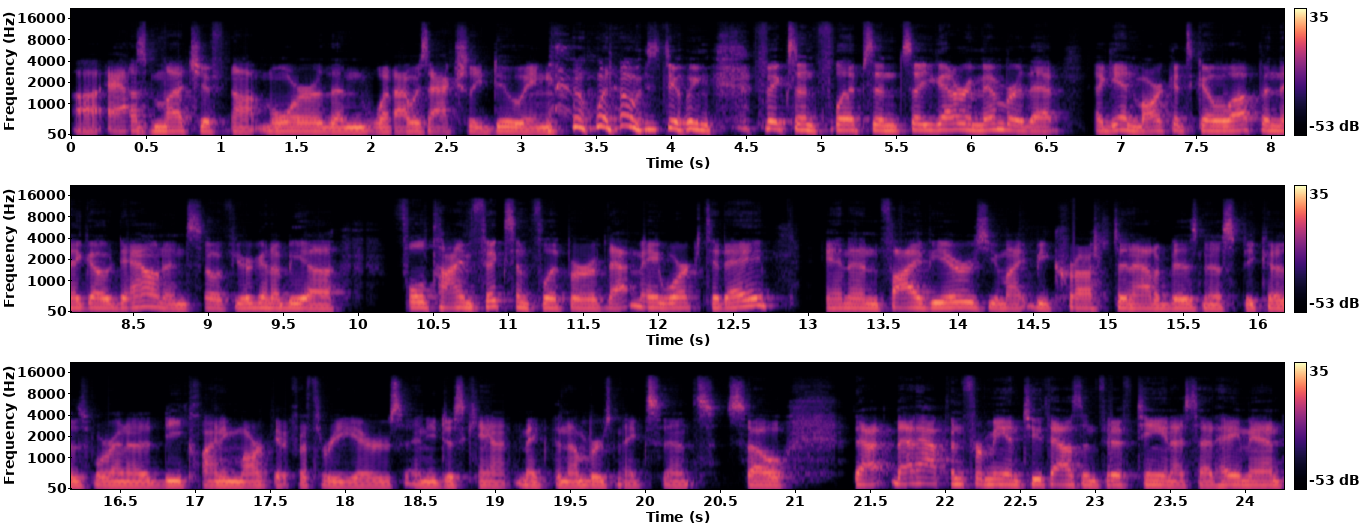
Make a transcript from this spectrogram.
uh, as much, if not more, than what I was actually doing when I was doing fix and flips. And so you got to remember that, again, markets go up and they go down. And so if you're going to be a full time fix and flipper, that may work today. And in five years, you might be crushed and out of business because we're in a declining market for three years and you just can't make the numbers make sense. So that, that happened for me in 2015. I said, Hey, man,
